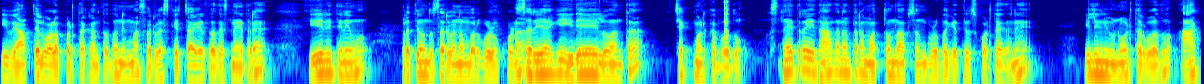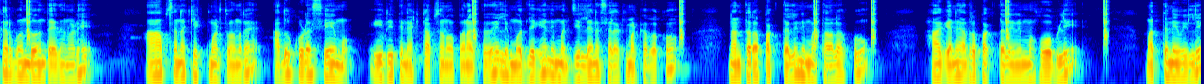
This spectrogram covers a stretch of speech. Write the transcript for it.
ಈ ವ್ಯಾಪ್ತಿಯಲ್ಲಿ ಒಳಪಡ್ತಕ್ಕಂಥದ್ದು ನಿಮ್ಮ ಸರ್ವೆ ಸ್ಕೆಚ್ ಆಗಿರ್ತದೆ ಸ್ನೇಹಿತರೆ. ಈ ರೀತಿ ನೀವು ಪ್ರತಿಯೊಂದು ಸರ್ವೆ ನಂಬರ್ಗಳು ಕೂಡ ಸರಿಯಾಗಿ ಇದೆಯೇ ಇಲ್ವೋ ಅಂತ ಚೆಕ್ ಮಾಡ್ಕೋಬೋದು. ಸ್ನೇಹಿತರೆ, ಇದಾದ ನಂತರ ಮತ್ತೊಂದು ಆಪ್ಷನ್ಗಳ ಬಗ್ಗೆ ತಿಳಿಸ್ಕೊಡ್ತಾ ಇದ್ದೀನಿ. ಇಲ್ಲಿ ನೀವು ನೋಡ್ತಾ ಇರ್ಬೋದು ಆಕರ್ ಬಂದು ಅಂತ ಇದೆ ನೋಡಿ. ಆ ಆಪ್ಷನ್ನ ಕ್ಲಿಕ್ ಮಾಡ್ತು ಅಂದರೆ ಅದು ಕೂಡ ಸೇಮು ಈ ರೀತಿ ನೆಕ್ಸ್ಟ್ ಆಪ್ಷನ್ ಓಪನ್ ಆಗ್ತದೆ. ಇಲ್ಲಿ ಮೊದಲಿಗೆ ನಿಮ್ಮ ಜಿಲ್ಲೆನ ಸೆಲೆಕ್ಟ್ ಮಾಡ್ಕೋಬೇಕು. ನಂತರ ಪಕ್ಕದಲ್ಲಿ ನಿಮ್ಮ ತಾಲೂಕು ಹಾಗೆಯೇ ಅದರ ಪಕ್ಕದಲ್ಲಿ ನಿಮ್ಮ ಹೋಬಳಿ, ಮತ್ತು ನೀವು ಇಲ್ಲಿ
